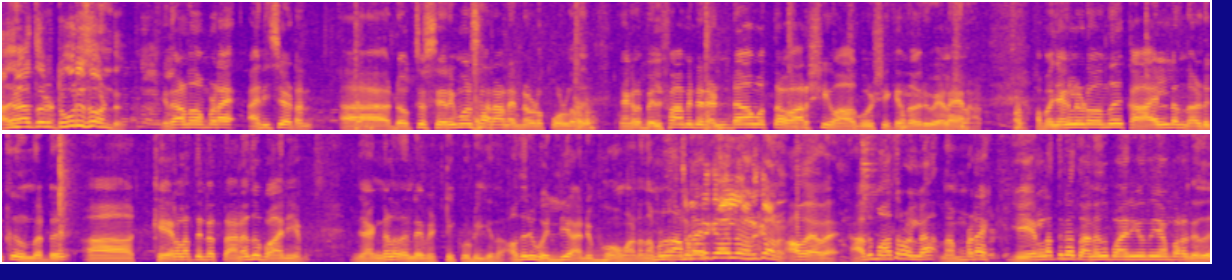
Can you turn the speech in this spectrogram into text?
അതിനകത്തൊരു ടൂറിസം ഉണ്ട്. ഇതാണ് നമ്മുടെ അനിച്ചേട്ടൻ. ഡോക്ടർ സെറിമോൻ സാറാണ് എന്നോടൊപ്പം ഉള്ളത്. ഞങ്ങൾ ബെൽഫാമിന്റെ രണ്ടാമത്തെ വാർഷികം ആഘോഷിക്കുന്ന ഒരു വേളയാണ് അപ്പോൾ ഞങ്ങളിവിടെ വന്ന് കായലിന്റെ നടുക്ക് നിന്നിട്ട് കേരളത്തിന്റെ തനത് പാനീയം ഞങ്ങൾ തന്നെ വെട്ടിക്കുടിക്കുന്നത് അതൊരു വലിയ അനുഭവമാണ്. നമ്മൾ നമ്മുടെ അതെ അതെ. അത് മാത്രമല്ല നമ്മുടെ കേരളത്തിലെ തനത് പാനീയം എന്ന് ഞാൻ പറഞ്ഞത്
